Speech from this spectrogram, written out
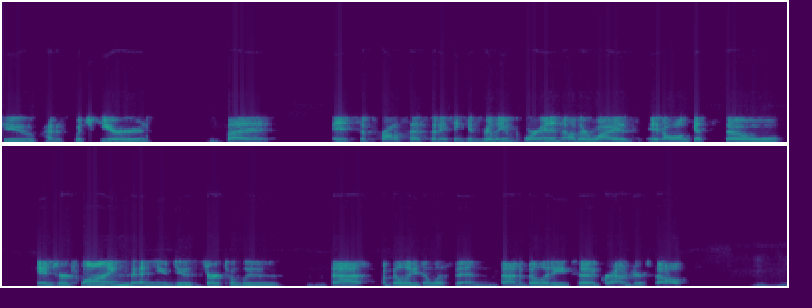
to kind of switch gears, but it's a process that I think is really important. Otherwise, it all gets so intertwined, and you do start to lose that ability to listen, that ability to ground yourself. Mm-hmm.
